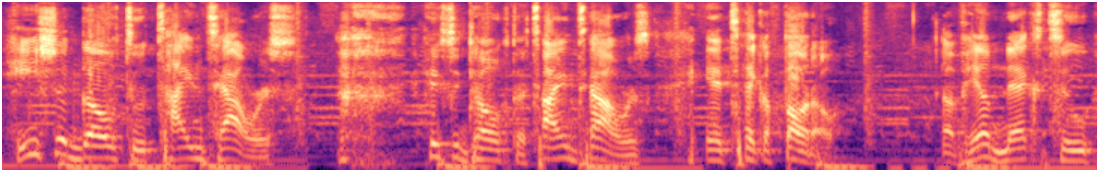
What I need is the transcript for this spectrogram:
He should go to Titan Towers. he should go to Titan Towers and take a photo of him next to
